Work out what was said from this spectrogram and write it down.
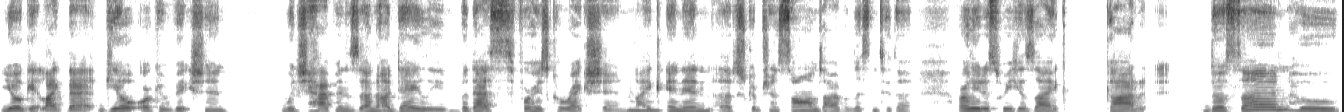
you'll get like that guilt or conviction, which happens on a daily, but that's for his correction. Mhm. Like, and in a scripture in Psalms, I listened to the earlier this week is like, God, the son who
